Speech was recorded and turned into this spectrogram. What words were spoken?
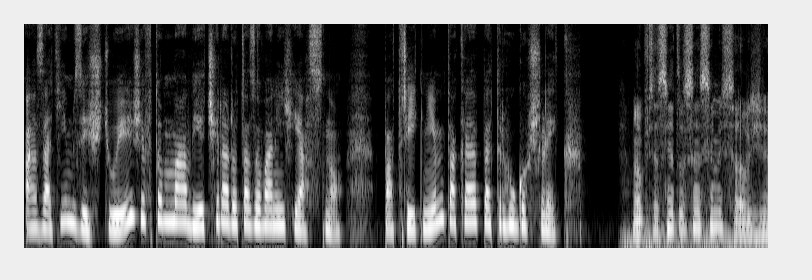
A zatím zjišťuji, že v tom má většina dotazovaných jasno. Patří k ním také Petr Hugo Šlik. No přesně to jsem si myslel, že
